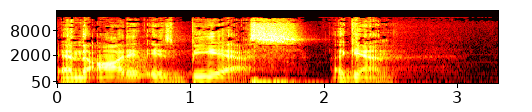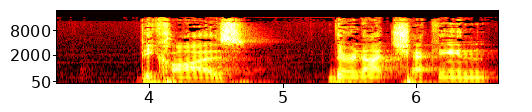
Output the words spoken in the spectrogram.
And the audit is BS, again, because they're not checking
